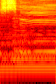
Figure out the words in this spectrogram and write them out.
see.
